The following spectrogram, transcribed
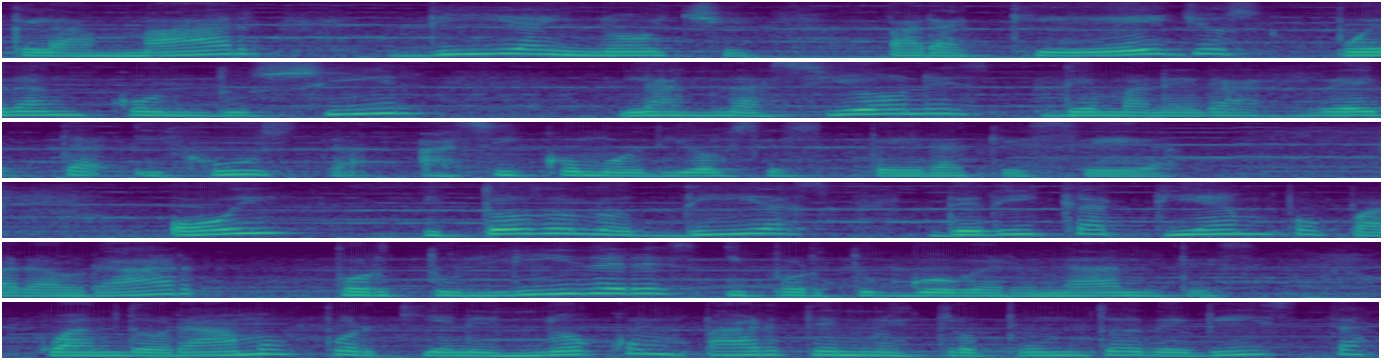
clamar día y noche para que ellos puedan conducir las naciones de manera recta y justa, así como Dios espera que sea. Hoy y todos los días dedica tiempo para orar por tus líderes y por tus gobernantes. Cuando oramos por quienes no comparten nuestro punto de vista,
